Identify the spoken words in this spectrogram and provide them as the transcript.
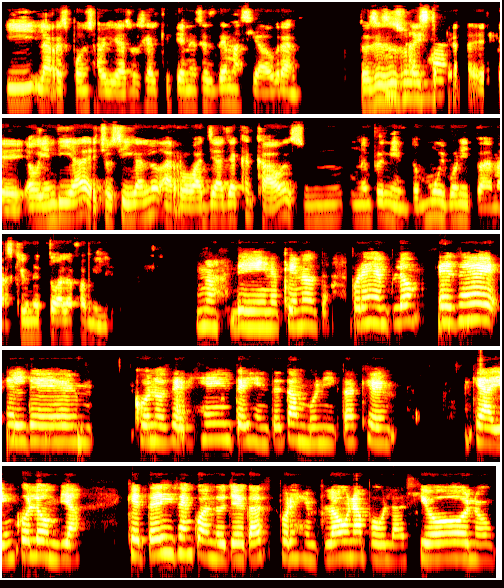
y la responsabilidad social que tienes es demasiado grande. Entonces, eso es una historia, eh, hoy en día, de hecho, síganlo, arroba Yaya Cacao, es un, emprendimiento muy bonito, además que une toda la familia. No, divino, qué nota. Por ejemplo, ese, el de conocer gente, gente tan bonita que, que hay en Colombia, ¿Qué te dicen cuando llegas, por ejemplo, a una población o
